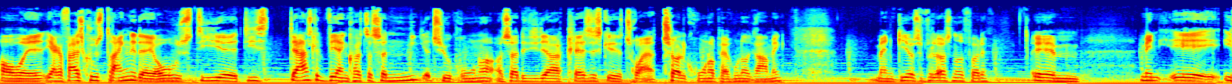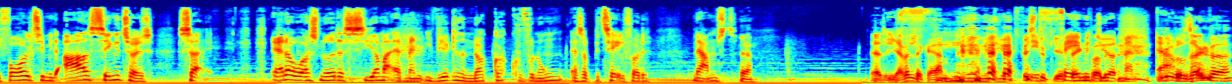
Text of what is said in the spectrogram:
og øh, jeg kan faktisk huske, drengene der i Aarhus, de, øh, de, deres levering koster så 29 kroner, og så er det de der klassiske, tror jeg, 12 kroner per 100 gram, ikke? Man giver jo selvfølgelig også noget for det. Øhm, men øh, i forhold til mit eget sengetøj, så er der jo også noget, der siger mig, at man i virkeligheden nok godt kunne få nogen altså betale for det, nærmest. Ja. Altså, jeg vil da gerne. Dyrt. Hvis det du er giver penge det. dyrt, mand. Det kan du sagtens være.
